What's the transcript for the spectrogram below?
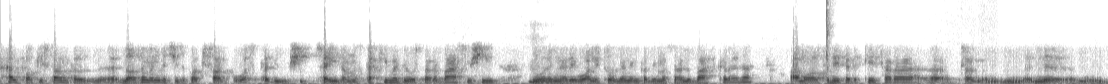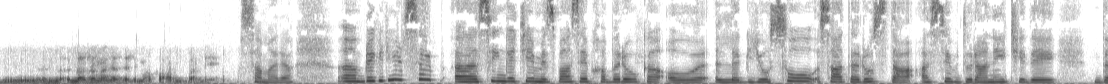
اقل پاکستان ته لازم نه چې د پاکستان په واسطه دی وشي صحیح ده مستقیمه د ورسره بحث وشي نور نړیوال ټولنې په دې مسایلو بحث کړی اما په دې طریقې سره لازم نه ده ما په اړه باندې سماره بریګیډیر صاحب څنګه چې مصباح صاحب خبرو کا او لګ یو سو سات روستا اسف دورانی چې د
